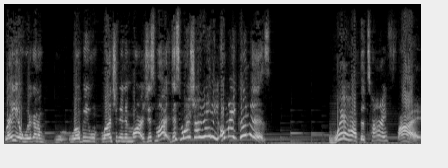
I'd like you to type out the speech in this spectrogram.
radio. We're gonna we'll be launching it in March. Just March, just March already. Oh my goodness! Where have the time fly?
